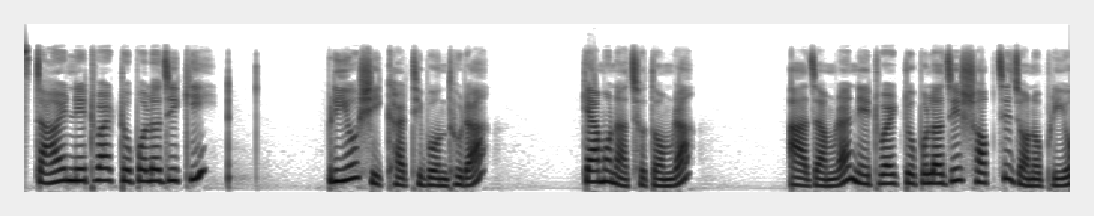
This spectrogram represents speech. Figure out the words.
স্টার নেটওয়ার্ক টোপোলজি কি? প্রিয় শিক্ষার্থী বন্ধুরা, কেমন আছো তোমরা? আজ আমরা নেটওয়ার্ক টোপোলজির সবচেয়ে জনপ্রিয়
